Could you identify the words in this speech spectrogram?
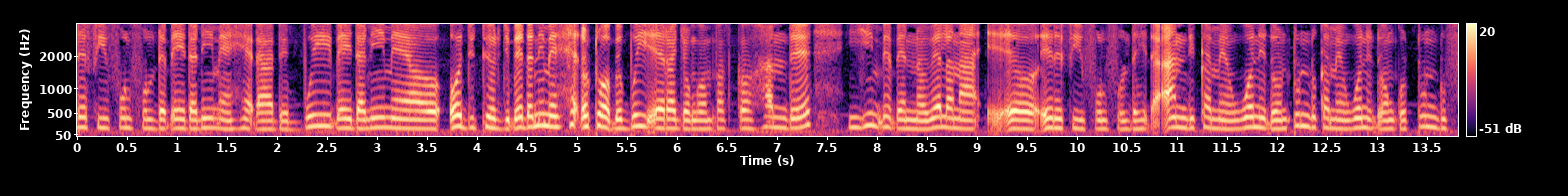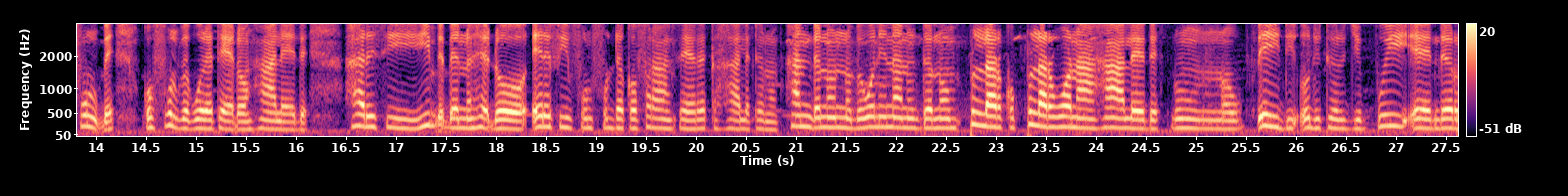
rfi fulfulde ɓeydanimen heɗade buy ɓeydanimi uh, auditeur ji ɓeydanime heɗotoɓe boyi e radio ngon par ce que hande yimɓe ɓen no welana e uh, rfi fulfulde. Hiɗa andi kamen woni ɗon tundu kamen woni ɗon ko tundu fulɓe ko fulɓe ɓureteɗon haalede hari si yimɓe ɓen no heɗo rfi fulfulde ko français rek haalete noon hande noon no ɓe woni nanude noon pular ko pular wona haalede ɗum no ɓeydi auditeur ji boyi e nder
